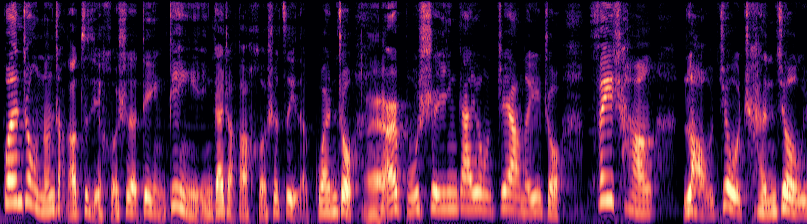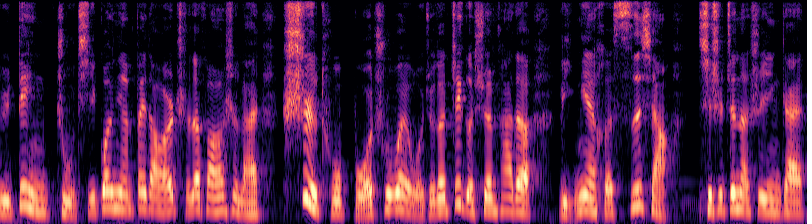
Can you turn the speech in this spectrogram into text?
观众能找到自己合适的电影，电影也应该找到合适自己的观众，哎而不是应该用这样的一种非常老旧、陈旧与电影主题观念背道而驰的方式来试图博出位。我觉得这个宣发的理念和思想，其实真的是应该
